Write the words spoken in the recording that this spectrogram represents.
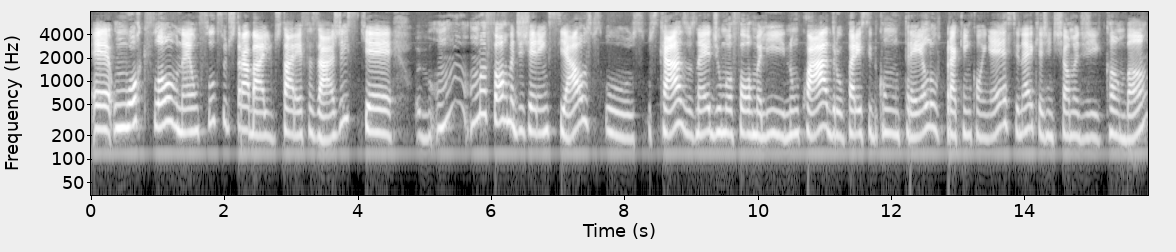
É um workflow, né? Um fluxo de trabalho de tarefas ágeis, que é um, uma forma de gerenciar os, os, os, casos, né, de uma forma ali num quadro parecido com um Trello, para quem conhece, né, que a gente chama de Kanban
